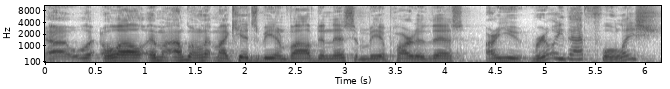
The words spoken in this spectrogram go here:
Uh, well, I'm going to let my kids be involved in this and be a part of this. Are you really that foolish?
